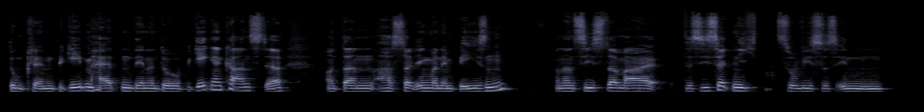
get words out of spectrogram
dunklen Begebenheiten, denen du begegnen kannst, ja. Und dann hast du halt irgendwann den Besen und dann siehst du mal, das ist halt nicht so, wie es es in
